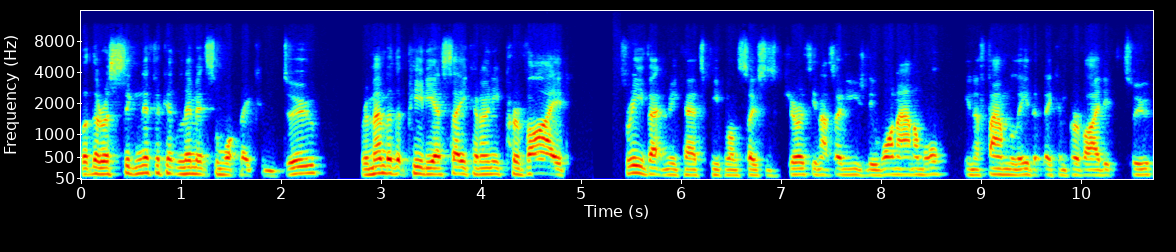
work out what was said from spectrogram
But there are significant limits on what they can do. Remember that PDSA can only provide free veterinary care to people on social security, and that's only usually one animal in a family that they can provide it to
